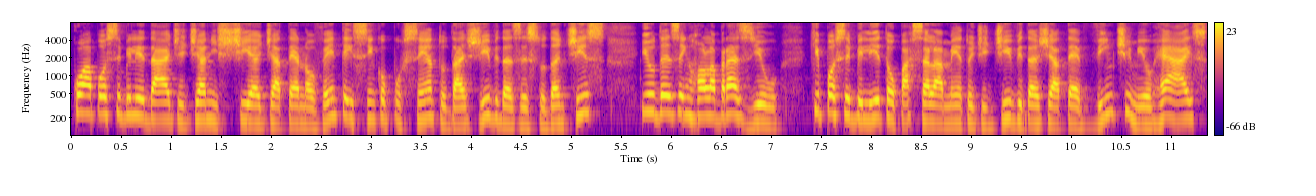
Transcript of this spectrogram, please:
com a possibilidade de anistia de até 95% das dívidas estudantis, e o Desenrola Brasil, que possibilita o parcelamento de dívidas de até 20 mil reais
